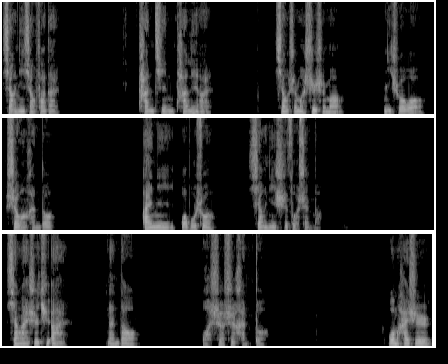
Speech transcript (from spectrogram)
想你想发呆，弹琴谈恋爱，想什么是什么。你说我奢望很多，爱你我不说。想你时做什么？想爱时去爱，难道我奢侈很多？我们还是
